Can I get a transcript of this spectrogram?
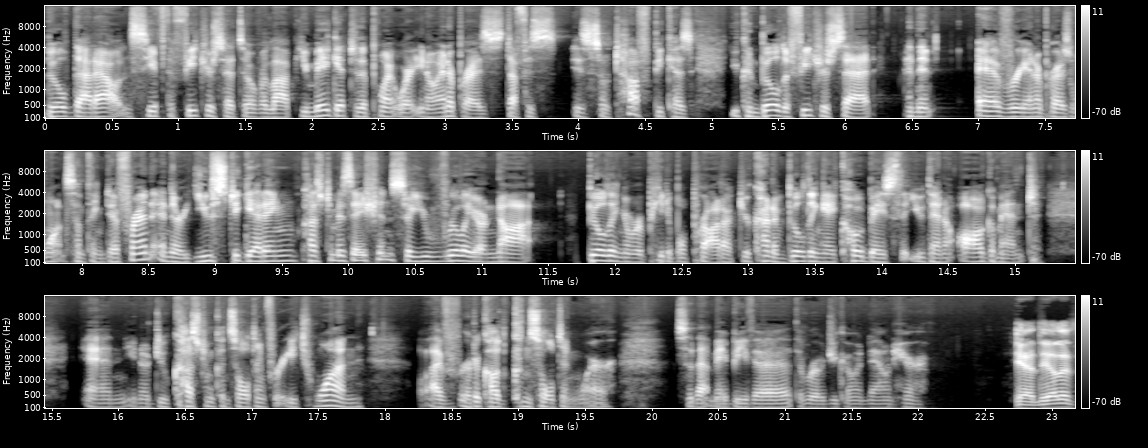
build that out and see if the feature sets overlap. You may get to the point where you know enterprise stuff is is so tough because you can build a feature set and then every enterprise wants something different and they're used to getting customization. So you really are not building a repeatable product. You're kind of building a code base that you then augment and you know do custom consulting for each one. I've heard it called consultingware. So that may be the the road you're going down here yeah, the other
